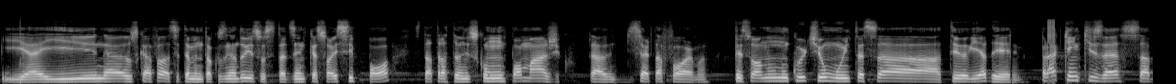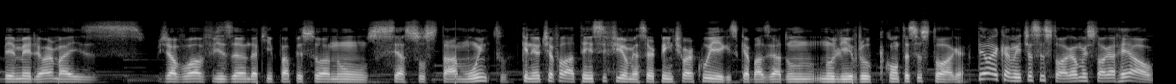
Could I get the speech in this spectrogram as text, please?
E aí, né, os caras falam, você também não está considerando isso, você está dizendo que é só esse pó, você está tratando isso como um pó mágico, tá? de certa forma pessoal não, não curtiu muito essa teoria dele. Para quem quiser saber melhor, mas já vou avisando aqui pra pessoa não se assustar muito. Que nem eu tinha falado, tem esse filme, A Serpente e o Arco-Íris, que é baseado no livro que conta essa história. Teoricamente, essa história é uma história real.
